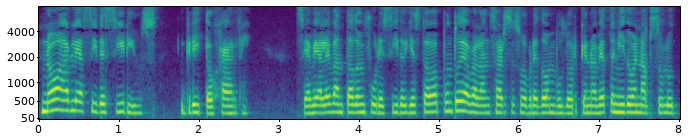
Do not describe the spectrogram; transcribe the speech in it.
No hable así de Sirius, gritó Harry. Se había levantado enfurecido y estaba a punto de abalanzarse sobre Dumbledore, que no había tenido en absoluto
